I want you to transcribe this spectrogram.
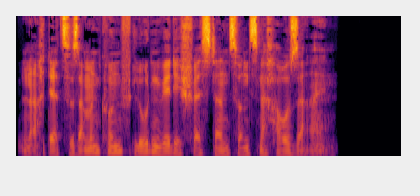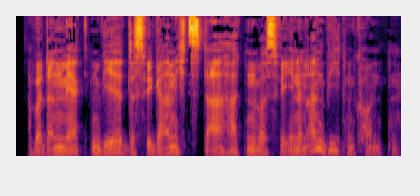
nach der Zusammenkunft luden wir die Schwestern zu uns nach Hause ein. Aber dann merkten wir, dass wir gar nichts da hatten, was wir ihnen anbieten konnten.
